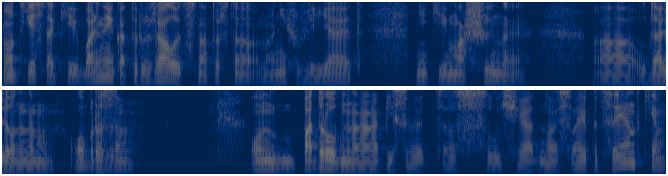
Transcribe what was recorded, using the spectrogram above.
Вот есть такие больные, которые жалуются на то, что на них влияют некие машины удаленным образом. Он подробно описывает э, случай одной своей пациентки.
